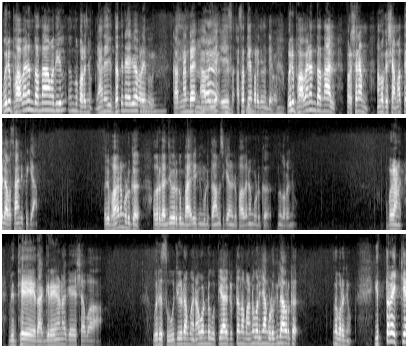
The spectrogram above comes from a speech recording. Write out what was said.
ഒരു ഭവനം തന്നാ മതി എന്ന് പറഞ്ഞു. ഞാൻ ഈ യുദ്ധത്തിന്റെ കാര്യമാണ് പറയുന്നത്. കർണന്റെ അസത്യം പറഞ്ഞതിന്റെ. ഒരു ഭവനം തന്നാൽ പ്രശ്നം നമുക്ക് ശമത്തിൽ അവസാനിപ്പിക്കാം. ഒരു ഭവനം കൊടുക്ക്. അവർക്ക് അഞ്ചു പേർക്കും ഭാര്യയ്ക്കും കൂടി താമസിക്കാൻ ഒരു ഭവനം കൊടുക്ക് എന്ന് പറഞ്ഞു. അപ്പോഴാണ് വിദ്യേത് അഗ്രേണ കേശവ. ഒരു സൂചിയുടെ മുന കൊണ്ട് കുത്തിയാൽ കിട്ടുന്ന മണ്ണ് പോലും ഞാൻ കൊടുക്കില്ല അവർക്ക് എന്ന് പറഞ്ഞു. ഇത്രയ്ക്ക്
